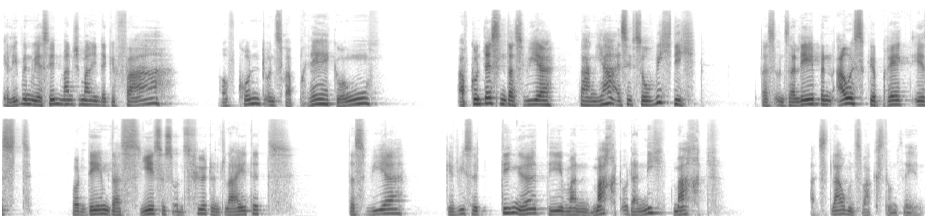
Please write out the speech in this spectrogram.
Ihr Lieben, wir sind manchmal in der Gefahr, aufgrund unserer Prägung, aufgrund dessen, dass wir sagen, ja, es ist so wichtig, dass unser Leben ausgeprägt ist von dem, dass Jesus uns führt und leitet, dass wir gewisse Dinge, die man macht oder nicht macht, als Glaubenswachstum sehen.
